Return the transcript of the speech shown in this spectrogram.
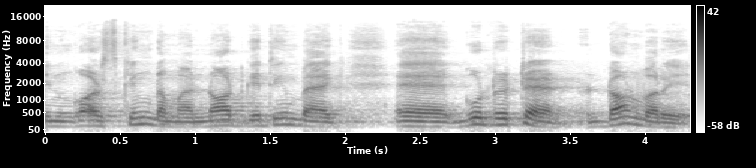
in God's kingdom and not getting back a good return? Don't worry.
